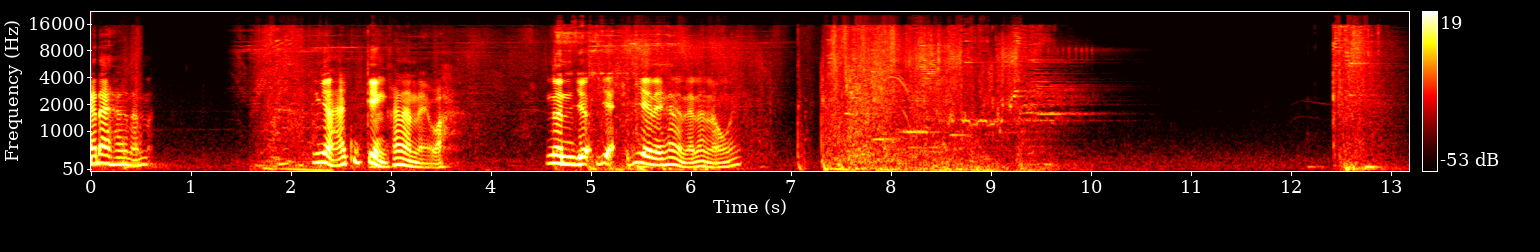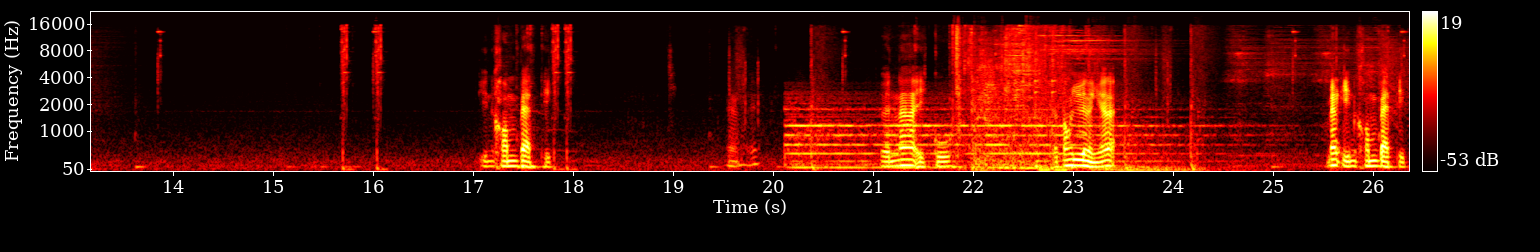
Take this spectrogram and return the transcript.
ก็ได้ทั้งนั้นน่ะมึงอยากให้กูเก่งขนาดไหนวะ เงินเยอะแยะเยี่ยอะไรขนาดนั้นน่ะน้องเอ้ยอินคอมแบทอีกแม่งเอ้ยเดินหน้าอีกกู จะต้องยืนอย่างเงี้ยแหละ แม่งอินคอมแบทอีก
